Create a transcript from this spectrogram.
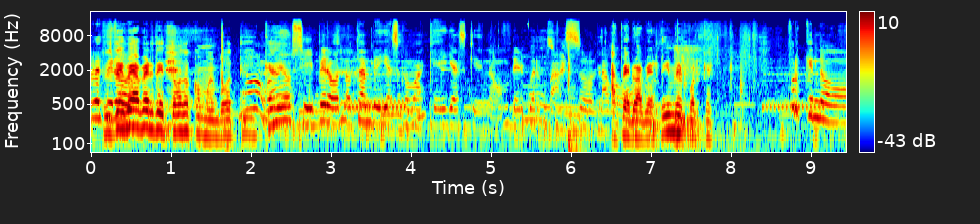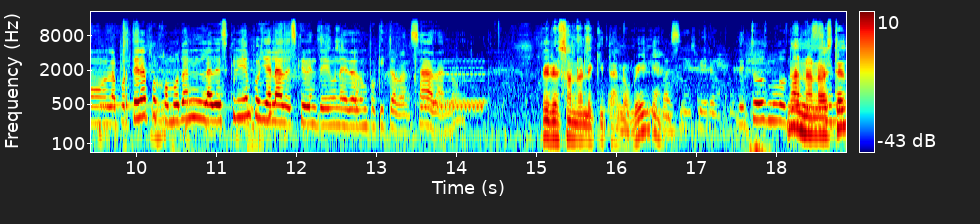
pues refiero- debe haber de todo como en botica. No, sí, pero no tan bellas como aquellas que, no, hombre, el cuerpazo, la Ah, pero a ver, dime por qué. Porque no, la portera, pues como dan, la describen, pues ya la describen de una edad un poquito avanzada, ¿no? Pero eso no le quita lo bella. Pues sí, pero de todos modos. No, no, no, está-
